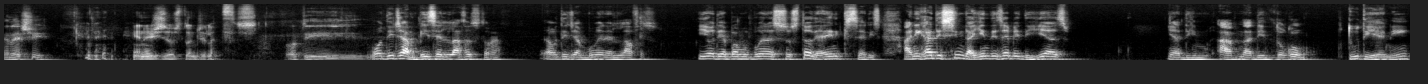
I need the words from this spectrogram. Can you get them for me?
Είναι εσύ. Είναι έχει σωστό και λάθος. Ότι Ό,τι και αν πεις είναι λάθος τώρα. Ό,τι και αν πούμε είναι λάθος. Ή ό,τι αν πούμε είναι σωστό, δηλαδή δεν ξέρεις. Αν είχα τη συνταγή της επιτυχίας, για την, α, να την δω τούτη είναι, ε,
